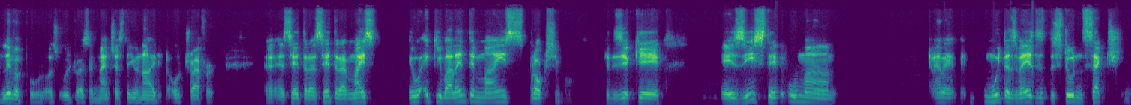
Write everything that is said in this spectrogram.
Liverpool, os ultras em Manchester United, Old Trafford, etc., etc., mas é o equivalente mais próximo. Quer dizer que existe uma muitas vezes the student section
